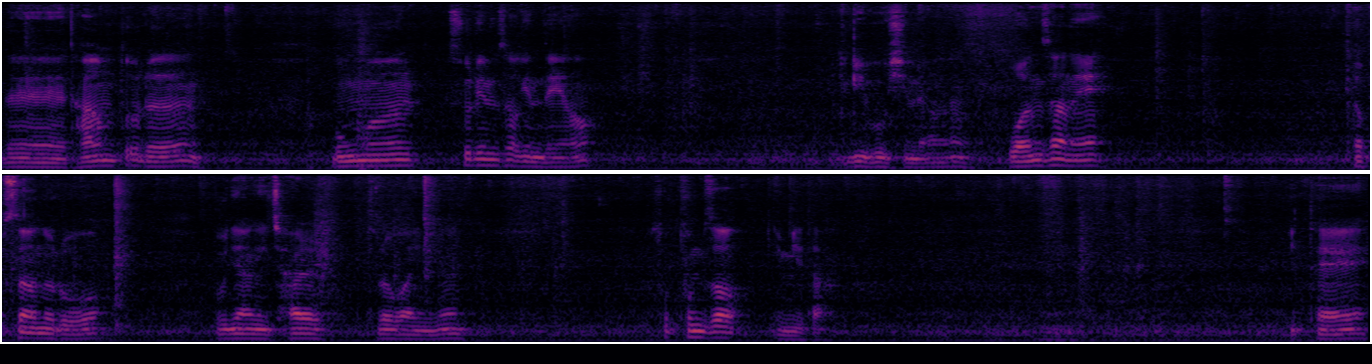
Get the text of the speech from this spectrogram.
네, 다음 돌은 목문 수림석인데요. 여기 보시면 원산에 겹산으로 문양이 잘 들어가 있는 소품석입니다. 밑에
